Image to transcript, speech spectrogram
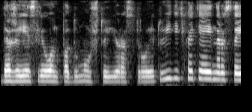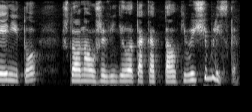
даже если он подумал, что ее расстроит увидеть, хотя и на расстоянии то, что она уже видела так отталкивающе близко.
